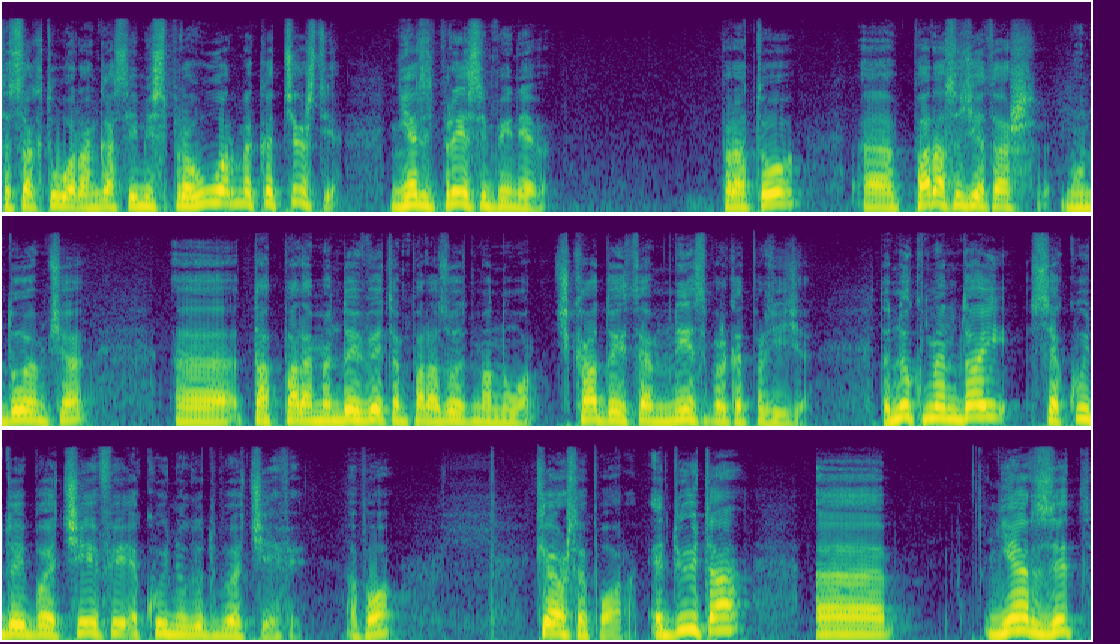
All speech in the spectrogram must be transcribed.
të caktuara, ngase jemi sprovuar me këtë çështje, njerëzit presin prej neve. Për ato, para së gjithash, mundohem që ta paramendoj veten para Zotit madhëruar, çka do i them nesër për këtë përgjigje. Dhe nuk mendoj se kujt do i bëhet qefi e kujt nuk do të bëhet qefi. Apo? Kjo është e para. E dyta, ë njerëzit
